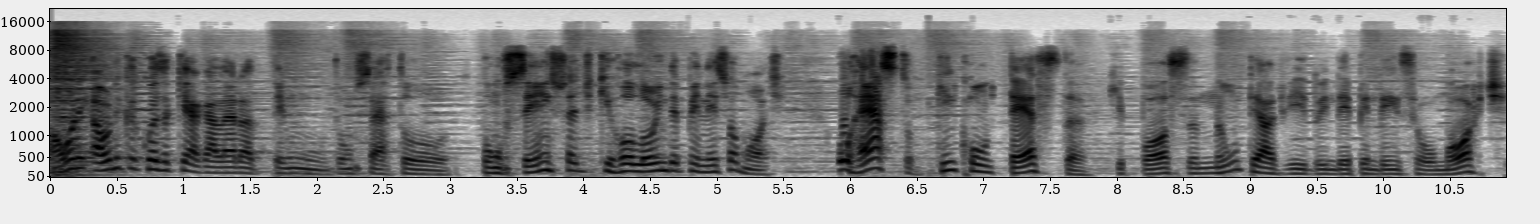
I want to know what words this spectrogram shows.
A, uni- a única coisa que a galera tem um, tem um certo consenso é de que rolou independência ou morte. O resto, Quem contesta que possa não ter havido independência ou morte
